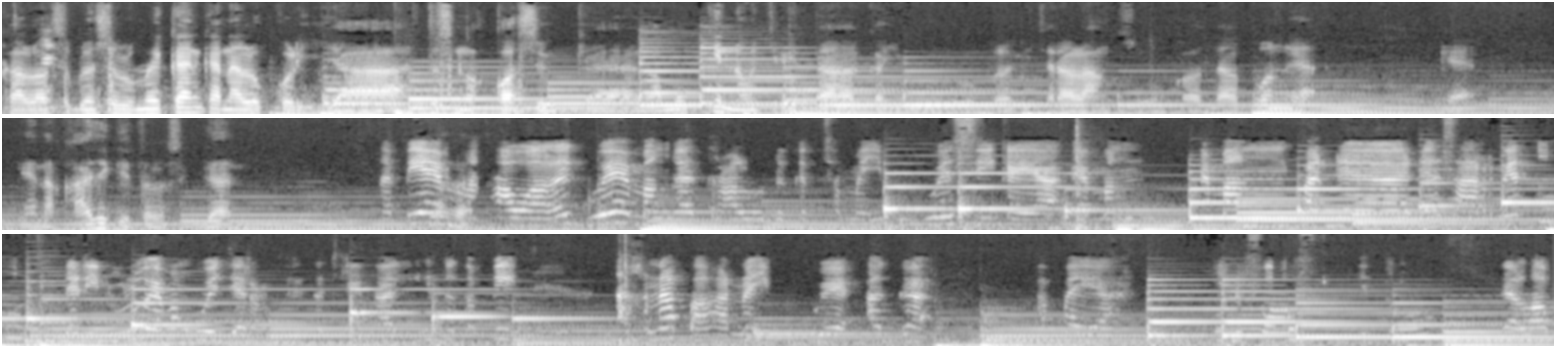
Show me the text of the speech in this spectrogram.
kalau sebelum sebelumnya kan karena lu kuliah terus ngekos juga nggak mungkin dong cerita ke ibu lagi secara langsung kalau telepon ya kayak enak aja gitu loh segan Tapi Iya emang awalnya gue emang gak terlalu deket sama ibu gue sih kayak emang emang pada dasarnya tuh dari dulu emang gue jarang cerita-cerita gitu tapi entah kenapa karena ibu gue agak apa ya involved gitu dalam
